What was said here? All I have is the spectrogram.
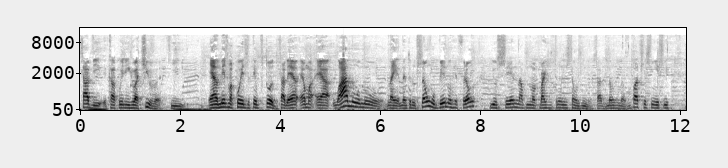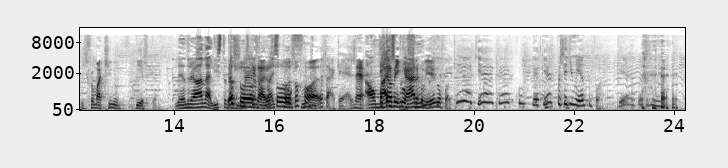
sabe, aquela coisa enjoativa, que é a mesma coisa o tempo todo, sabe? É, é, uma, é a- o A no, no- na, na introdução, o B no refrão e o C na, numa parte de transiçãozinho, sabe? Não, não, não pode ser assim esse, esse formatinho besta. Leandro é o analista Eu das sou, músicas, cara, eu sou, eu sou foda, tá? Que é, já, Ao quem mais tá brincando comigo, pô. Que, é- que, é- que, é- que, é- é procedimento, pô. Que é procedimento.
